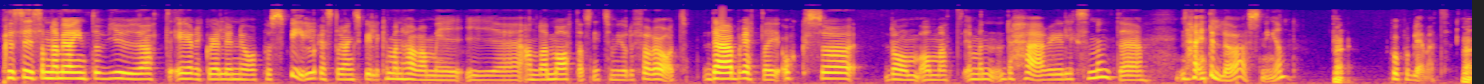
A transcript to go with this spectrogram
precis som när vi har intervjuat Erik och Elinor på Spill, restaurang Spill, kan man höra om i, i eh, andra matavsnitt som vi gjorde förra året. Där berättar ju också de om att ja, men det här är liksom inte, det här är inte lösningen Nej. på problemet. Nej.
